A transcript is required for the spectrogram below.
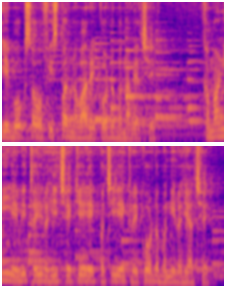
એ બોક્સ ઓફિસ પર નવા રેકોર્ડ બનાવ્યા છે. કમાણી એવી થઈ રહી છે કે એક પછી એક રેકોર્ડ બની રહ્યા છે.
